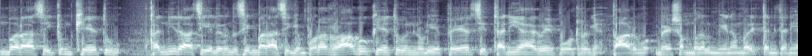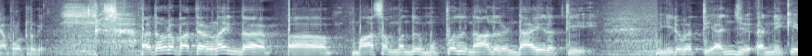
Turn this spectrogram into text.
கும்பராசிக்கும் கேது கன்னிராசியிலிருந்து சிம்மராசிக்கும் போகிற ராகு கேத்துவினுடைய பெயர்ச்சி தனியாகவே போட்டிருக்கேன். பாருங்க மேஷம் முதல் மீனம் வரை தனித்தனியாக போட்டிருக்கேன். அதை தவிர பார்த்தோம்னா இந்த மாதம் வந்து முப்பது நாலு ரெண்டாயிரத்தி இருபத்தி அஞ்சு அன்னைக்கு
